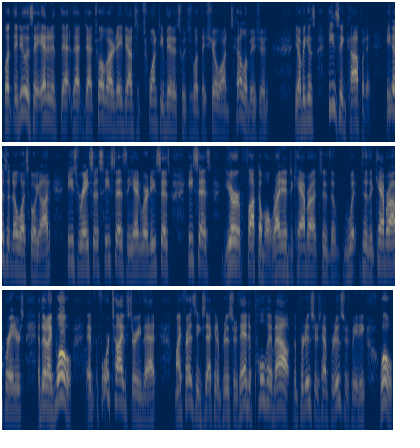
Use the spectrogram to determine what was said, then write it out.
what they do is they edit that, that, that 12 hour day down to 20 minutes, which is what they show on television, you know, because he's incompetent. He doesn't know what's going on. He's racist. He says the N word. He says, he says, you're fuckable right into camera to the, to the camera operators. And they're like, whoa. And four times during that, my friends, the executive producer. they had to pull him out. The producers have producers meeting. Whoa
